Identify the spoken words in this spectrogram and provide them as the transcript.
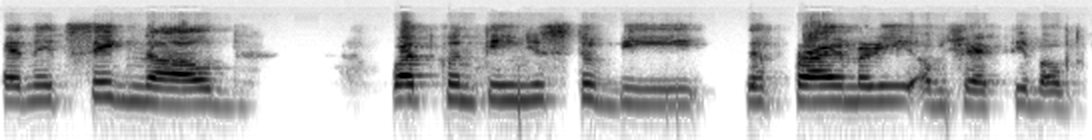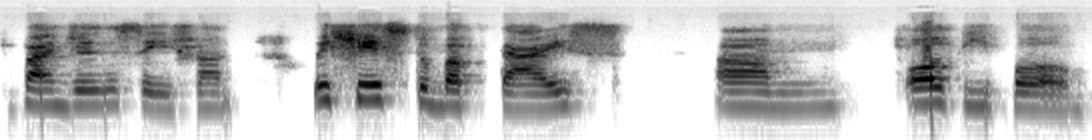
and it signaled what continues to be the primary objective of evangelization, which is to baptize um, all people.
